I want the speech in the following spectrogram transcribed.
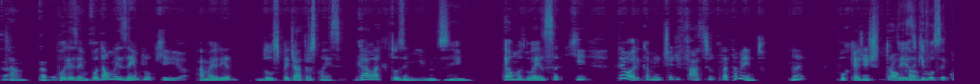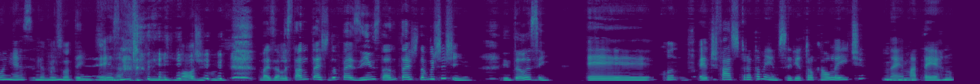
Tá? Tá bom. Por exemplo, vou dar um exemplo que a maioria dos pediatras conhece. Galactosemia. Sim. é uma doença que, teoricamente, é de fácil tratamento, né? Porque a gente troca. Desde que você conhece que a Uhum. pessoa tem. né? Exatamente. Lógico. né? Mas ela está no teste do pezinho, está no teste da bochechinha. Então, assim, é, é de fácil tratamento. Seria trocar o leite, né, Uhum. materno.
